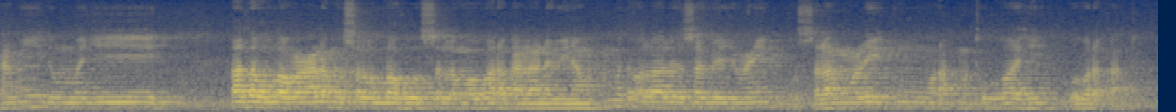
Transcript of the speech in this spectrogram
حميد مجيد. هذا والله أعلم وصلى الله وسلم وبارك على نبينا محمد وعلى آله وصحبه أجمعين. والسلام عليكم ورحمة الله وبركاته.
